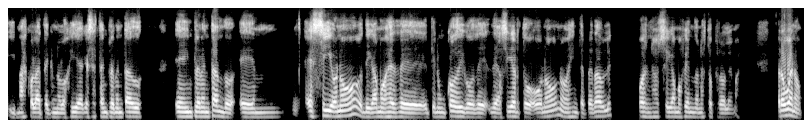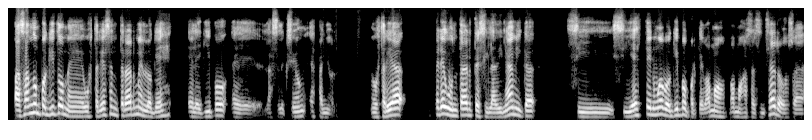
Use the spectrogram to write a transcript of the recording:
y más con la tecnología que se está implementado, eh, implementando, eh, es sí o no, digamos, es de, tiene un código de, de, acierto o no, no es interpretable, pues nos sigamos viendo en estos problemas. Pero bueno, pasando un poquito, me gustaría centrarme en lo que es el equipo, eh, la selección española. Me gustaría preguntarte si la dinámica si, si este nuevo equipo, porque vamos, vamos a ser sinceros, o sea,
